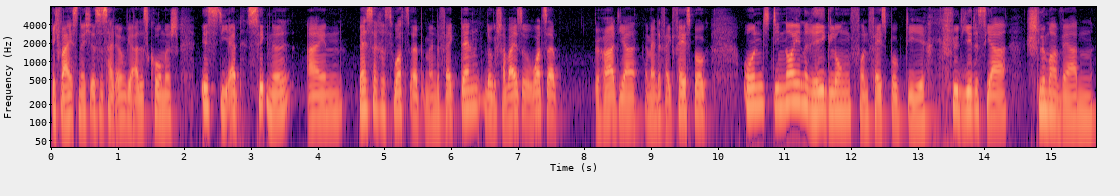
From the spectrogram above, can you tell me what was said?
ich weiß nicht, es ist halt irgendwie alles komisch, ist die App Signal ein besseres WhatsApp im Endeffekt, denn logischerweise WhatsApp gehört ja im Endeffekt Facebook und die neuen Regelungen von Facebook, die gefühlt jedes Jahr schlimmer werden,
